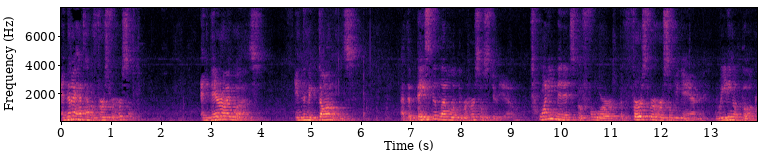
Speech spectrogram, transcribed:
And then I had to have a first rehearsal. And there I was in the McDonald's at the basement level of the rehearsal studio, 20 minutes before the first rehearsal began, reading a book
